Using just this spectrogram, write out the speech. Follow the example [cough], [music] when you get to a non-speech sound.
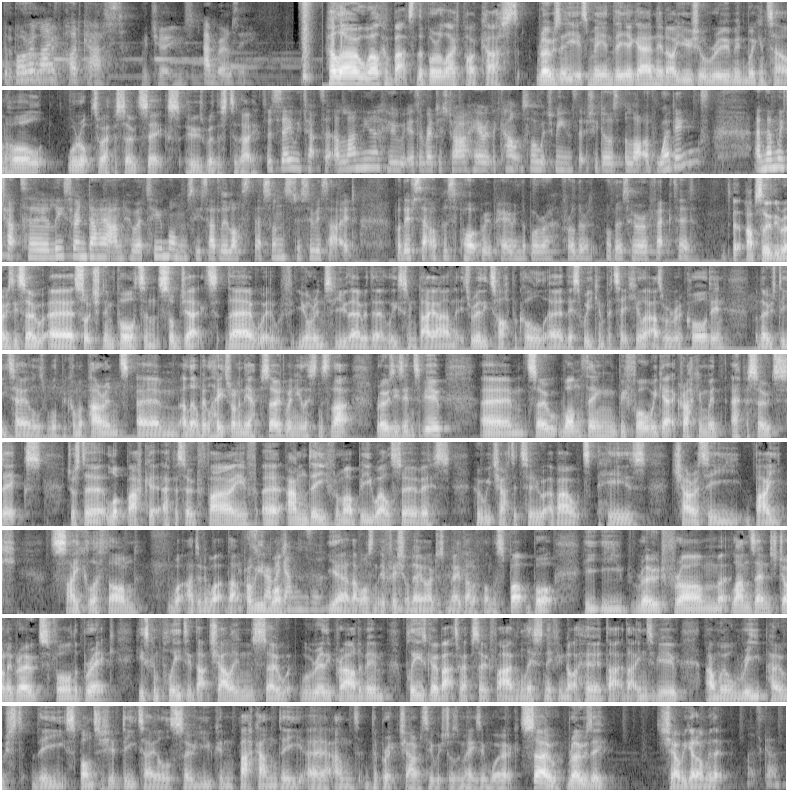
The, Borough Life Podcast with James. and Rosie. Hello, welcome back to the Borough Life Podcast. Rosie, it's me and thee again in our usual room in Wigan Town Hall. We're up to episode six. Who's with us today? So today we chat to Alanya, who is a registrar here at the council, which means that she does a lot of weddings. And then we chat to Lisa and Diane, who are two mums who sadly lost their sons to suicide, but they've set up a support group here in the borough for other, others who are affected. Absolutely, Rosie. So, uh, such an important subject there with, your interview there with uh, Lisa and Diane. It's really topical uh, this week in particular as we're recording, but those details will become apparent um, a little bit [laughs] later on in the episode when you listen to that Rosie's interview. Um, so, one thing before we get cracking with episode six, just to look back at episode five, uh, Andy from our Be Well service, who we chatted to about his charity bike cyclothon. What I don't know what that probably wasn't. Yeah, that wasn't the official name. I just made that up on the spot. But he, he rode from Land's End to John O'Groats for the brick. He's completed that challenge, so we're really proud of him. Please go back to episode five and listen if you've not heard that, that interview, and we'll repost the sponsorship details so you can back Andy uh, and the Brick Charity, which does amazing work. So, Rosie, shall we get on with it? Let's go.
